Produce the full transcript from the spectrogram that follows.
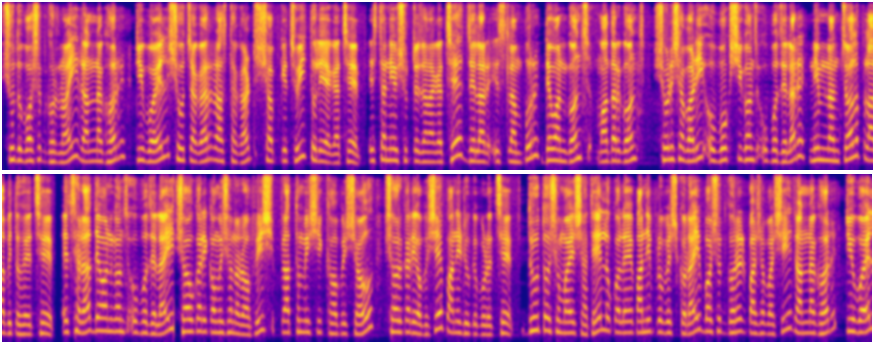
শুধু বসতঘর নয়, রান্নাঘর, টিউবওয়েল, শৌচাগার, রাস্তাঘাট সবকিছুই তলিয়ে গেছে। স্থানীয় সূত্রে জানা গেছে জেলার ইসলামপুর দেওয়ানগঞ্জ মাদারগঞ্জ সরিষাবাড়ি ও বক্সিগঞ্জ উপজেলার নিম্নাঞ্চল প্লাবিত হয়েছে। এছাড়া দেওয়ানগঞ্জ উপজেলায় সহকারী কমিশনার অফিস, প্রাথমিক শিক্ষা অফিস সহ সরকারি অফিসে পানি ঢুকে পড়েছে। দ্রুত সময়ের সাথে লোকালয়ে পানি প্রবেশ করায় বসতঘরের পাশাপাশি রান্নাঘর, টিউবওয়েল,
